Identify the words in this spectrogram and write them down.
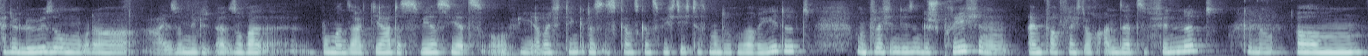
keine Lösung oder also, also wo man sagt, ja, das wäre es jetzt irgendwie. Aber ich denke, das ist ganz, ganz wichtig, dass man darüber redet und vielleicht in diesen Gesprächen einfach vielleicht auch Ansätze findet. Genau. Ähm,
